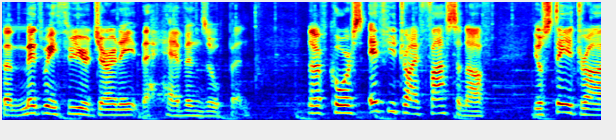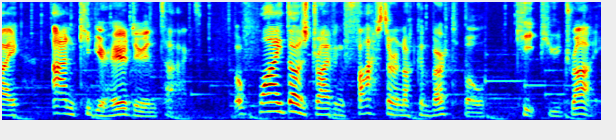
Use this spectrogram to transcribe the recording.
But midway through your journey, the heavens open. Now of course, if you drive fast enough, you'll stay dry and keep your hairdo intact. But why does driving faster in a convertible keep you dry?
